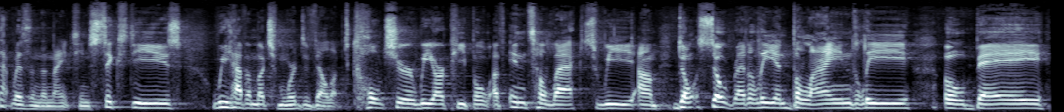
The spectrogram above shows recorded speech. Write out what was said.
that was in the 1960s. We have a much more developed culture. We are people of intellect. We um, don't so readily and blindly obey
